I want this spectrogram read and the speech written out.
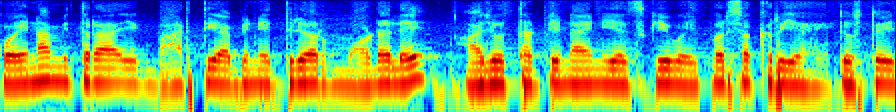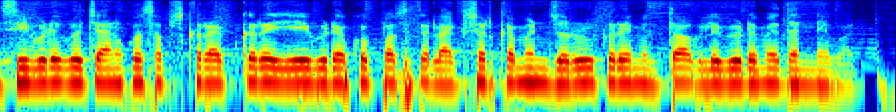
कोयना मित्रा एक भारतीय अभिनेत्री और मॉडल है। आज वो 39 ईयर्स की वही पर सक्रिय है। दोस्तों, इसी वीडियो को, चैनल को सब्सक्राइब करें। ये वीडियो आपको पसंद है, लाइक शेयर कमेंट ज़रूर करें। मिलता है अगले वीडियो में। धन्यवाद।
